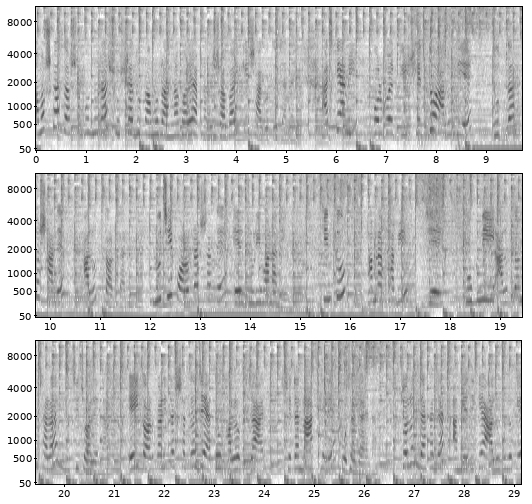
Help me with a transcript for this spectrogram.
নমস্কার, দর্শক বন্ধুরা, সুস্বাদু কামুর রান্নাঘরে আপনাদের সবাইকে স্বাগত জানাই। আজকে আমি করব একটি সেদ্ধ আলু দিয়ে দুর্দান্ত স্বাদের আলুর তরকারি। লুচি পরোটার সাথে এর জুড়িমানা নেই। কিন্তু আমরা ভাবি যে ঘুগনি, আলুর দম ছাড়া লুচি চলে না। এই তরকারিটার সাথেও যে এত ভালো যায়, সেটা না খেলে বোঝা যায় না। চলুন দেখা যাক, আমি এদিকে আলুগুলোকে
